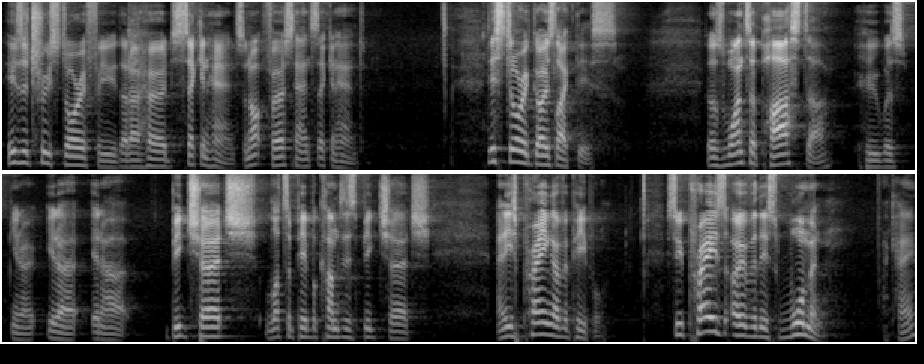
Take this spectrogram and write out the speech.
Here's a true story for you that I heard secondhand. So, not firsthand, secondhand. This story goes like this There was once a pastor who was, you know, in a, in a big church, lots of people come to this big church, and he's praying over people. So he prays over this woman, okay?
